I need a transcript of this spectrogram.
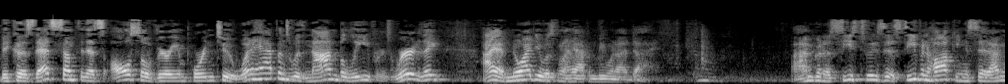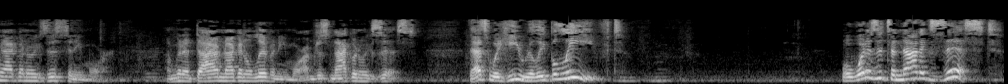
Because that's something that's also very important too. What happens with non-believers? Where do they, I have no idea what's going to happen to me when I die. I'm going to cease to exist. Stephen Hawking said, I'm not going to exist anymore. I'm going to die. I'm not going to live anymore. I'm just not going to exist. That's what he really believed. Well, what is it to not exist?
